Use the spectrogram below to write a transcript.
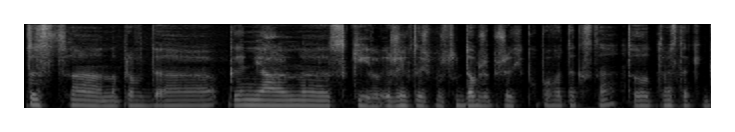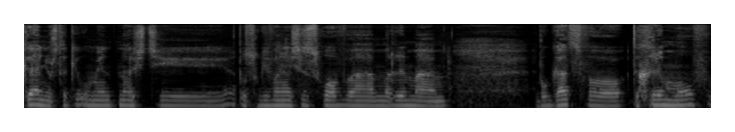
to jest e, naprawdę genialny skill. Jeżeli ktoś po prostu dobrze pisze hip-hopowe teksty, to tam jest taki geniusz, takie umiejętności posługiwania posługiwania się słowem, rymem, bogactwo tych rymów,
